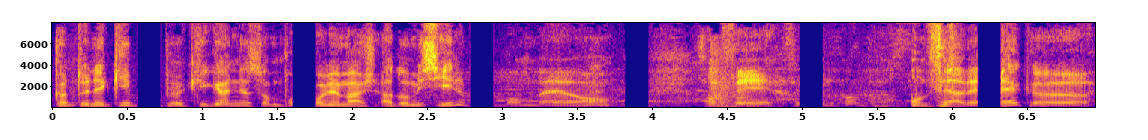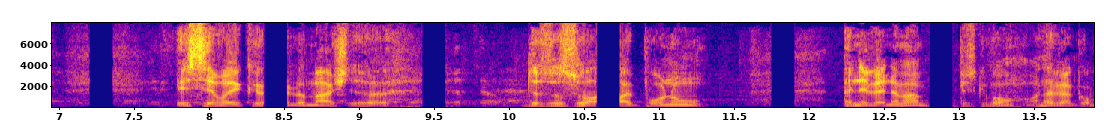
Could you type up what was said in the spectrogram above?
contre une équipe qui gagne son premier match à domicile. Bon ben on, fait, on fait avec. Euh, et c'est vrai que le match de, de ce soir est pour nous un événement, puisque bon, on avait encore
